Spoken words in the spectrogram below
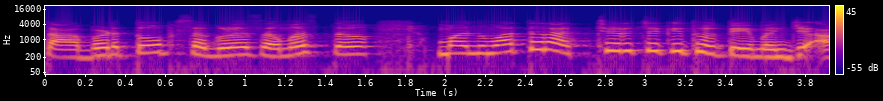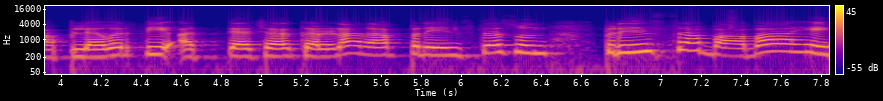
ताबडतोब सगळं समजतं. मनवा तर आश्चर्यचकित होते. म्हणजे आपल्यावरती अत्याचार करणारा प्रिन्स नसून प्रिन्सचा बाबा आहे.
